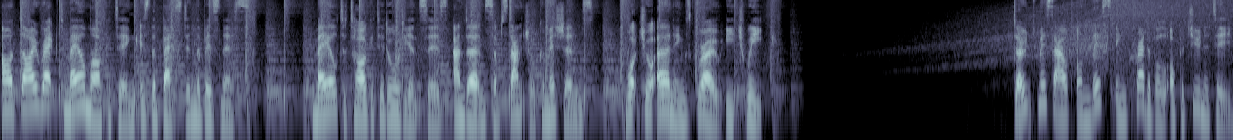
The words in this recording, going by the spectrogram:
Our direct mail marketing is the best in the business. Mail to targeted audiences and earn substantial commissions. Watch your earnings grow each week. Don't miss out on this incredible opportunity.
